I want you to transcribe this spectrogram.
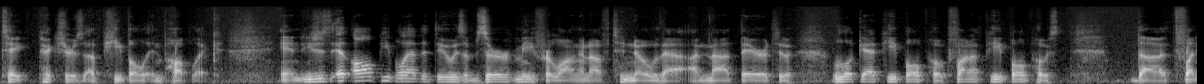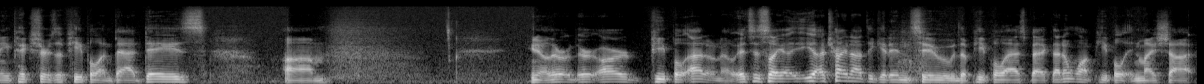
take pictures of people in public and you just it, all people have to do is observe me for long enough to know that I'm not there to look at people, poke fun of people, post the funny pictures of people on bad days. Um, you know, there there are people. I don't know. It's just like yeah, I try not to get into the people aspect. I don't want people in my shot.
